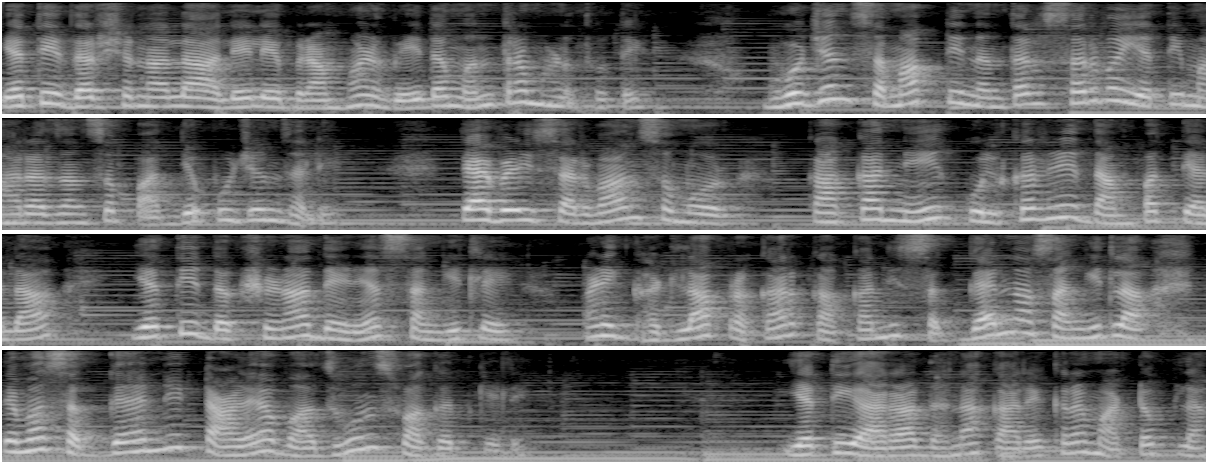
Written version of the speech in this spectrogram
यती दर्शनाला आलेले ब्राह्मण वेदमंत्र म्हणत होते. भोजन समाप्तीनंतर सर्व यती महाराजांचं पाद्यपूजन झाले. त्यावेळी सर्वांसमोर काकांनी कुलकर्णी दाम्पत्याला यती दक्षिणा देण्यास सांगितले. आणि घडला प्रकार काकांनी सगळ्यांना सांगितला तेव्हा सगळ्यांनी टाळ्या वाजवून स्वागत केले. यती आराधना कार्यक्रम आटोपला.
